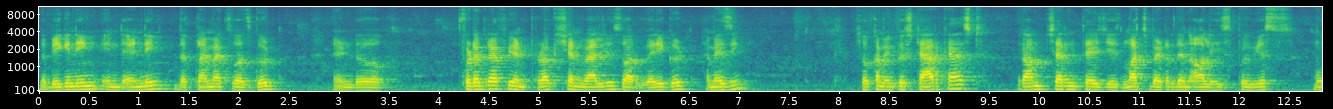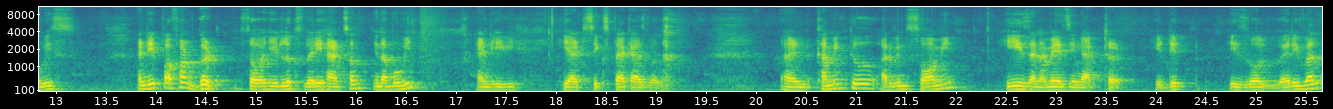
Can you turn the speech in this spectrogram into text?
the beginning in the ending, the climax was good, and uh, photography and production values are very good, amazing. So coming to Starcast, Ram Charan Tej is much better than all his previous movies, and he performed good. So he looks very handsome in the movie, and he he had six pack as well. and coming to Arvind Swamy, he is an amazing actor. He did his role very well,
